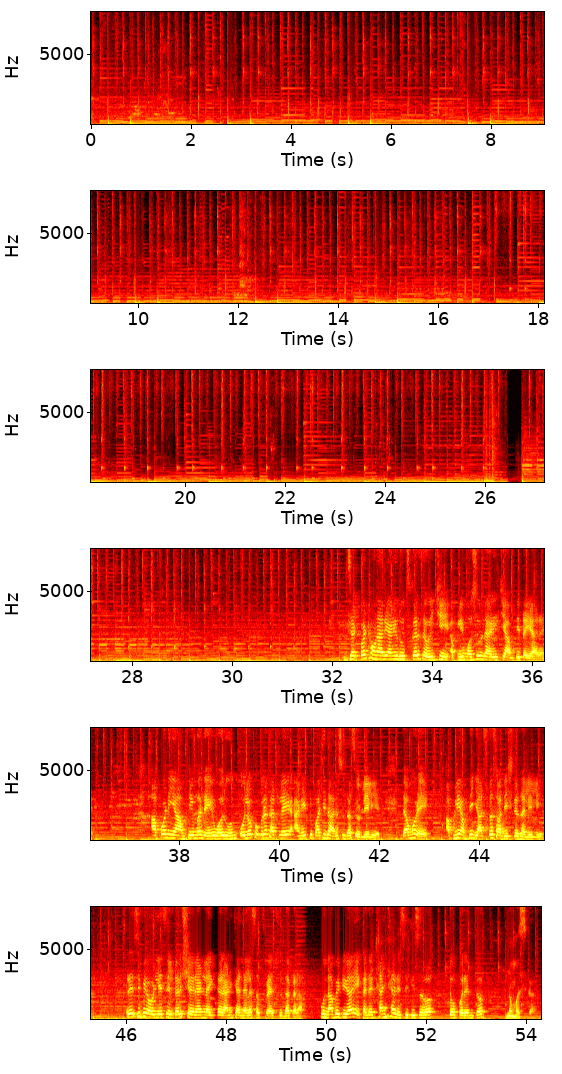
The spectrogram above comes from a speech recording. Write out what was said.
झटपट होणारी आणि रुचकर चवीची आपली मसूर डाळीची आमटी तयार आहे. आपण या आमटीमध्ये वरून ओलं खोबरं घातलंय आणि तुपाची धारसुद्धा सोडलेली आहे. त्यामुळे आपली आमटी जास्त स्वादिष्ट झालेली आहे. रेसिपी आवडली असेल तर शेअर अँड लाईक करा आणि चॅनलला सबस्क्राईबसुद्धा करा. पुन्हा भेटूया एखाद्या छान छान रेसिपीसह तोपर्यंत नमस्कार.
